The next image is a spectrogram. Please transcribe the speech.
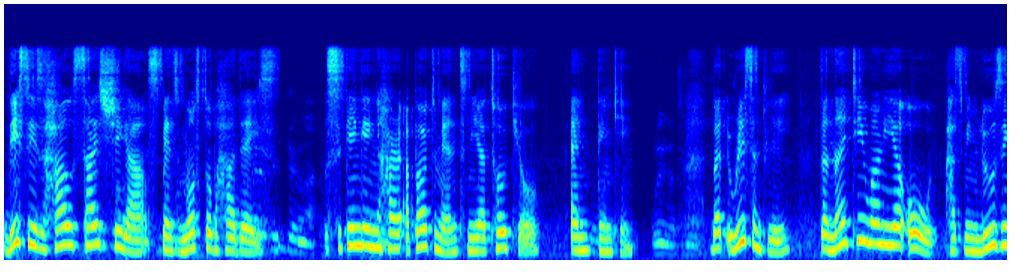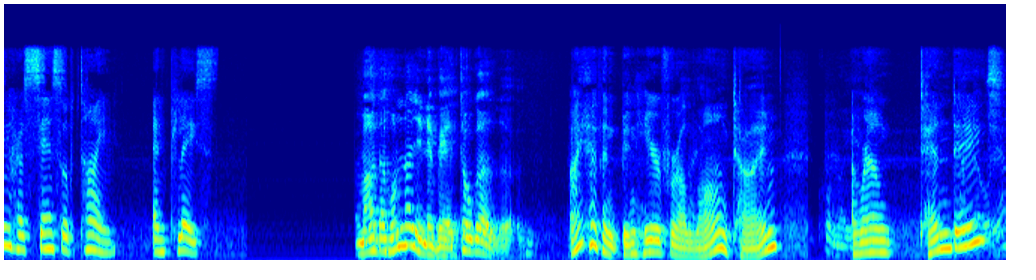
This is how Sai Shiga spends most of her days, sitting in her apartment near Tokyo and thinking. But recently, the 91 year old has been losing her sense of time and place. I haven't been here for a long time, around 10 days.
